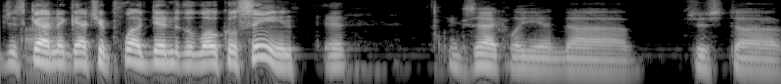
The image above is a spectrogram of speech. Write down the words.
Just kind of got you plugged into the local scene. It exactly, and uh, just uh,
